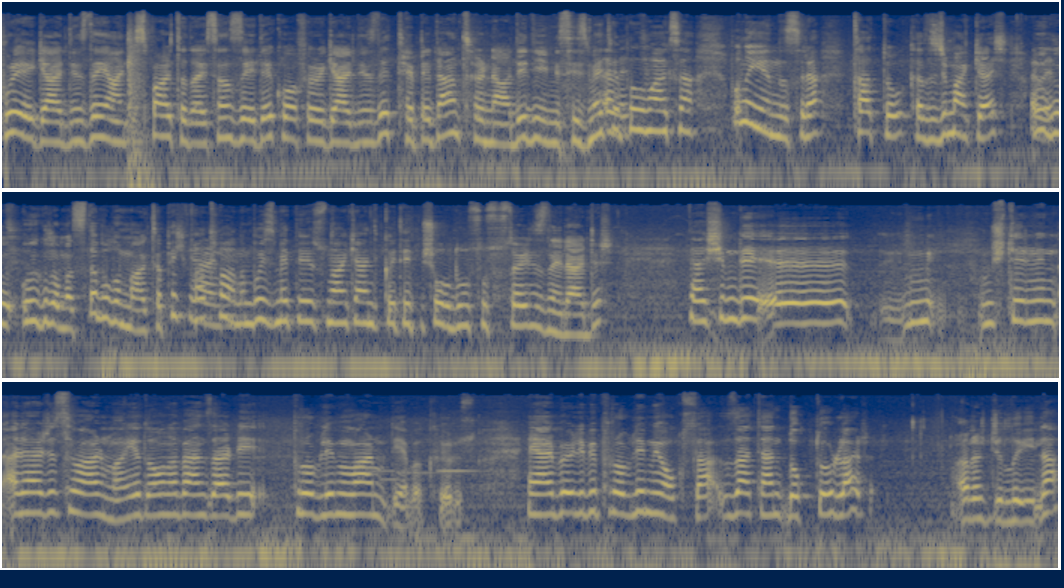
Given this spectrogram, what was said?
buraya geldiğinizde yani Isparta'daysanız ZD kuaföre geldiğinizde tepeden tırnağa dediğimiz hizmet Evet. yapılmakta. Bunun yanı sıra tatto, kalıcı makyaj Evet. uygu- uygulaması da bulunmakta. Peki Fatma Yani- Hanım bu hizmetleri sunarken dikkat etmiş olduğunuz hususlarınız nelerdir? Ya şimdi e, mü- müşterinin alerjisi var mı ya da ona benzer bir problemi var mı diye bakıyoruz. Eğer böyle bir problemi yoksa zaten doktorlar aracılığıyla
